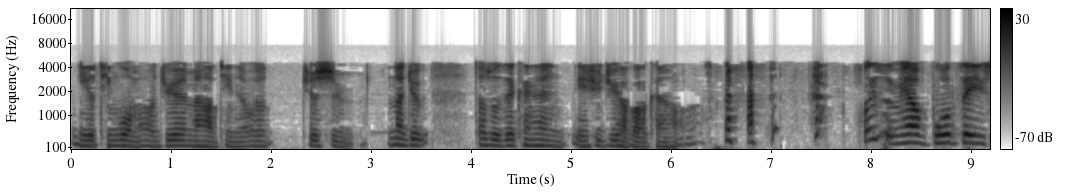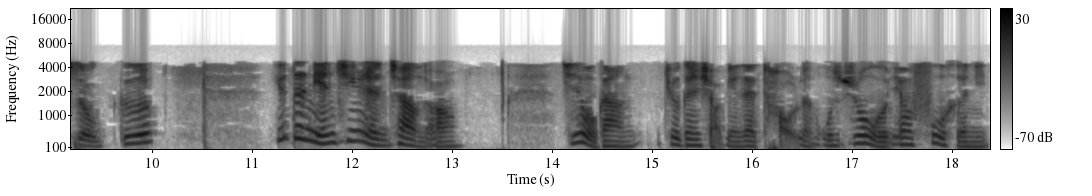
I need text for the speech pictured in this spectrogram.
你有听过吗？我觉得蛮好听的，我就是那就到时候再看看连续剧好不好看好了。为什么要播这一首歌？因为这是年轻人唱的哦。其实我刚刚就跟小编在讨论，我是说我要附和你，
